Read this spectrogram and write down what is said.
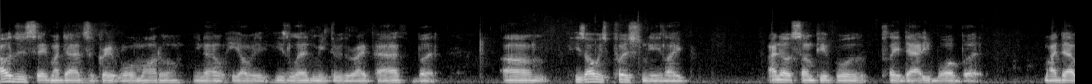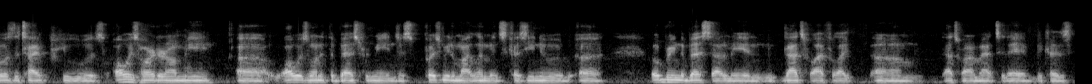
I would just say my dad's a great role model. You know, he always he's led me through the right path, but um, he's always pushed me. Like, I know some people play daddy ball, but my dad was the type who was always harder on me, uh, always wanted the best for me, and just pushed me to my limits because he knew uh, it would bring the best out of me, and that's why I feel like um, that's where I'm at today because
